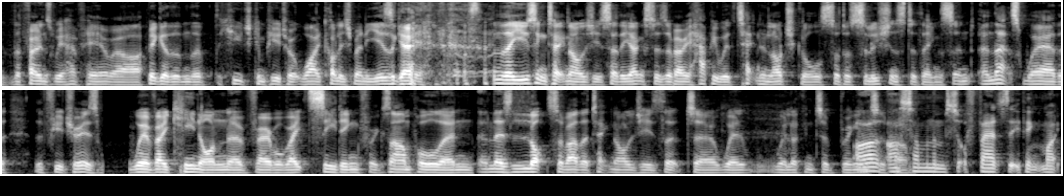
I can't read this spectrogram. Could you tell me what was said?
the phones we have here are bigger than the, the huge computer at Wye College many years ago. and they're using technology, so the youngsters are very happy with technological sort of solutions to things, and and that's where the, the future is. We're very keen on uh, variable rate seeding, for example, and, and there's lots of other technologies that uh, we're we're looking to bring Are, into. are some of them sort of fads that you think might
